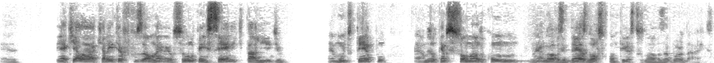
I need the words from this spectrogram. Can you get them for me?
é, tenha aquela, aquela interfusão, né? É o seu Lupensene, que está ali de né, muito tempo, ao mesmo tempo se somando com né, novas ideias, novos contextos, novas abordagens.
